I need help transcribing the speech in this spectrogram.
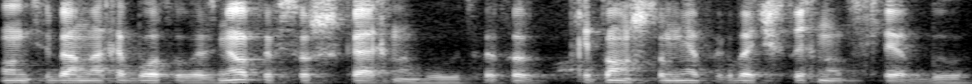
он тебя на работу возьмет, и все шикарно будет. Это при том, что мне тогда 14 лет было.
